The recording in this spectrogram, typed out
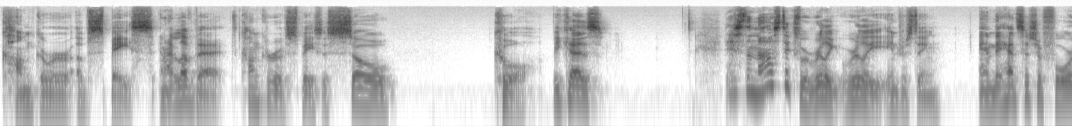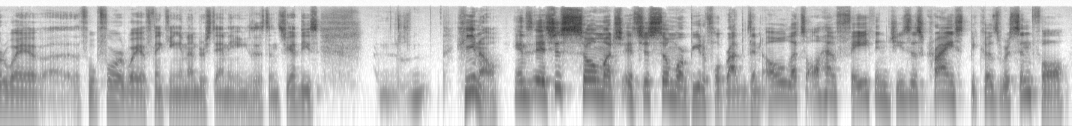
conqueror of space? And I love that. Conqueror of space is so cool because the Gnostics were really, really interesting. And they had such a forward way of uh, forward way of thinking and understanding existence. You had these, you know, and it's just so much. It's just so more beautiful rather than oh, let's all have faith in Jesus Christ because we're sinful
